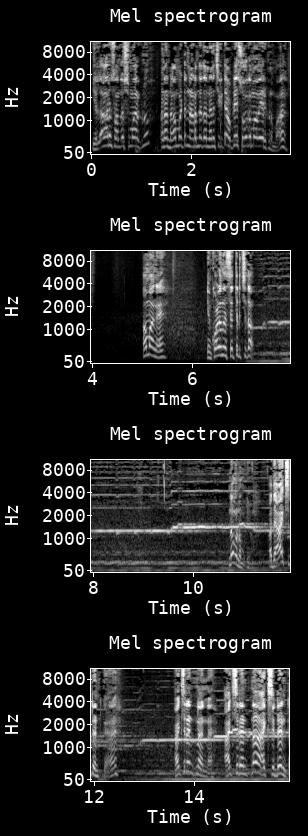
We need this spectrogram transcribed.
எல்லாரும் சந்தோஷமா இருக்கணும். ஆனா நான் மட்டும் நடந்ததை நினைச்சுக்கிட்டு அப்படியே சோகமாவே இருக்கணுமா? ஆமாங்க. என் குழந்தை செத்துருச்சு என்ன பண்ண முடியும்? அது ஆக்சிடென்ட்ங்க ஆக்சிடென்ட்னா என்ன? ஆக்சிடென்ட்னா ஆக்சிடென்ட்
